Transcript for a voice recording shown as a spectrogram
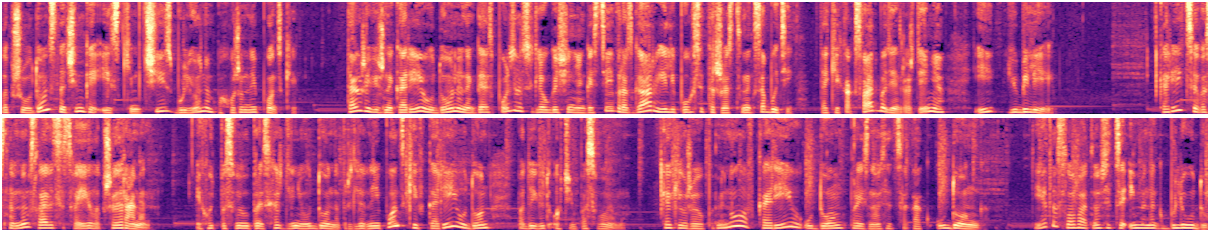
лапшу удон с начинкой из кимчи с бульоном, похожим на японский. Также в Южной Корее удон иногда используется для угощения гостей в разгар или после торжественных событий, таких как свадьба, день рождения и юбилеи. Корейцы в основном славятся своей лапшой рамен. И хоть по своему происхождению удон определенно японский, в Корее удон подают очень по-своему. Как я уже упомянула, в Корее удон произносится как удонг. И это слово относится именно к блюду,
